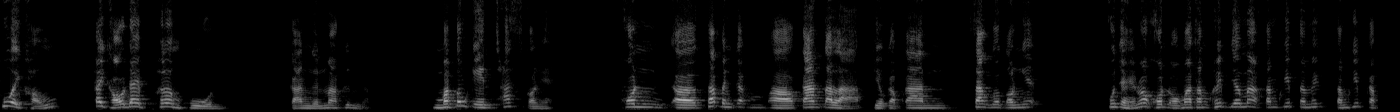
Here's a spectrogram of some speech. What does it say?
ช่วยเขา ให้เขาได้เพิ่มพูนการเงินมากขึ้นครับมันต้องเกณฑ์ trust ก่อนไงคนถ้าเป็นการตลาดเกี่ยวกับการสร้างตัวตนเนี้ยคุณจะเห็นว่าคนออกมาทำคลิปเยอะมากทำคลิปทำคลิปทำคลิปกับ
